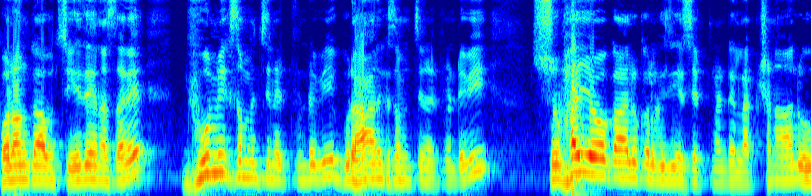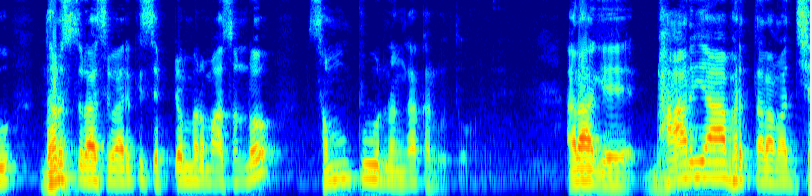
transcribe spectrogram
పొలం కావచ్చు ఏదైనా సరే భూమికి సంబంధించినటువంటివి గృహానికి సంబంధించినటువంటివి శుభయోగాలు కలుగజేసేటువంటి లక్షణాలు ధనుసు రాశి వారికి సెప్టెంబర్ మాసంలో సంపూర్ణంగా కలుగుతూ ఉంది అలాగే భార్యాభర్తల మధ్య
